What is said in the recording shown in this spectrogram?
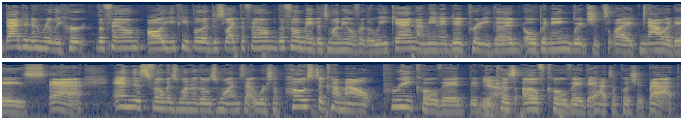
That didn't really hurt the film. All you people that disliked the film, the film made its money over the weekend. I mean, it did pretty good opening, which it's like nowadays, eh. And this film is one of those ones that were supposed to come out pre-COVID, but Yeah. because of COVID, they had to push it back.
